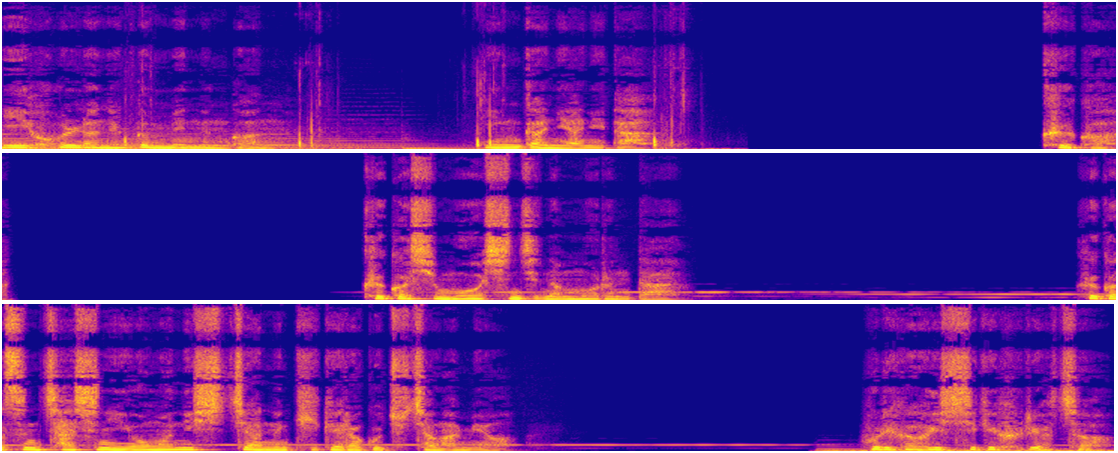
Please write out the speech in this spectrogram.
이 혼란을 끝맺는 건 인간이 아니다. 그것. 그것이 무엇인지 난 모른다. 그것은 자신이 영원히 쉬지 않는 기계라고 주장하며 우리가 의식이 흐려져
